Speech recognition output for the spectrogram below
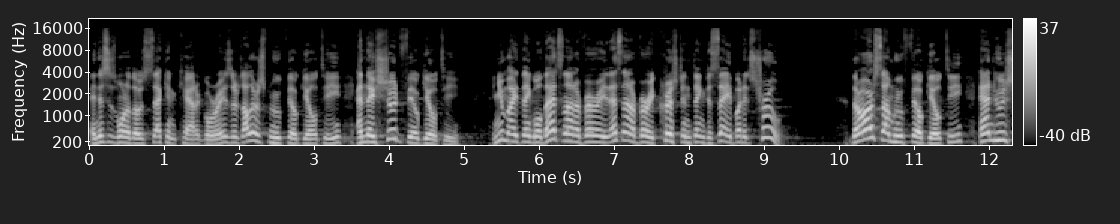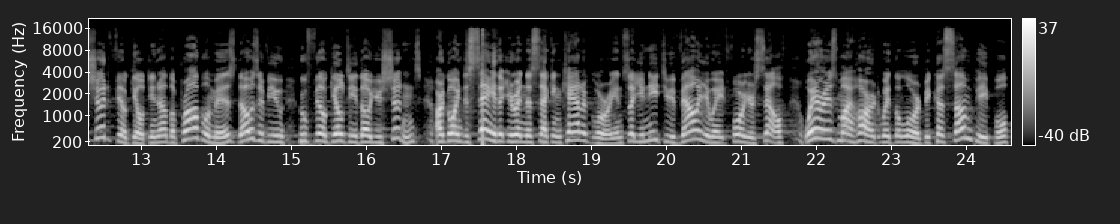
and this is one of those second categories. There's others who feel guilty, and they should feel guilty. And you might think, well, that's not a very, that's not a very Christian thing to say, but it's true. There are some who feel guilty and who should feel guilty. Now, the problem is, those of you who feel guilty, though you shouldn't, are going to say that you're in the second category. And so you need to evaluate for yourself where is my heart with the Lord? Because some people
